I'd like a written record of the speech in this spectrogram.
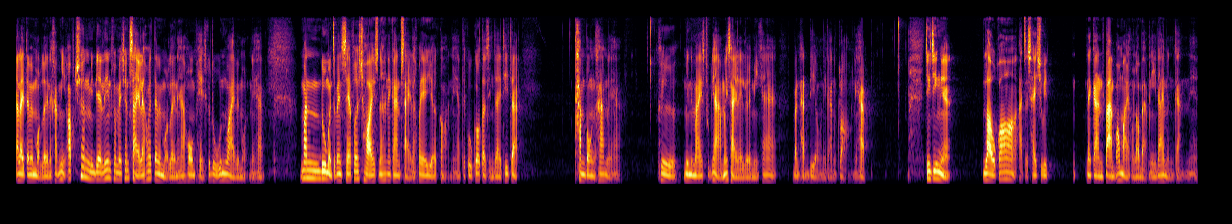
อะไรเต็มไปหมดเลยนะครับ มี option มี daily information ใส่แล้วเข้าไปเต็มไปหมดเลยนะฮะ home page ก็ดูวุ่นวายไปหมดนะครับมันดูเหมือนจะเป็น safer choice นะในการใส่แล้วเข้าไปเยอะๆก่อนนะครับแต่ Google ตัดสินใจที่จะทำตรงข้ามเลยฮะคือ minimize ทุกอย่างไม่ใส่อะไรเลย มีแค่บรรทัดเดียวในการกรอกนะครับ จริงๆเนี่ย เราก็อาจจะใช้ชีวิตในการตามเป้าหมายของเราแบบนี้ได้เหมือนกันนะฮะ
